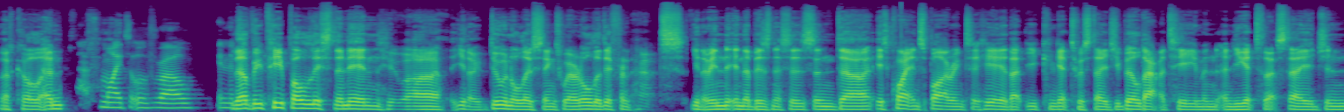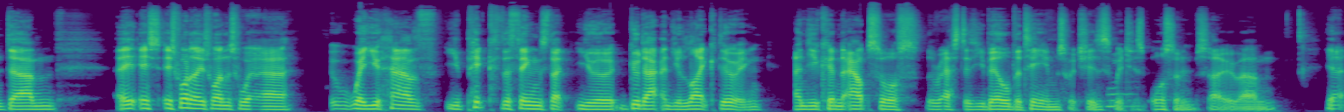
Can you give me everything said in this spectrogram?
That's cool. And That's my sort of role in the there'll be people listening in who are, you know, doing all those things, wearing all the different hats, you know, in in the businesses. And uh, it's quite inspiring to hear that you can get to a stage, you build out a team, and, and you get to that stage. And um, it's it's one of those ones where where you have you pick the things that you're good at and you like doing, and you can outsource the rest as you build the teams, which is which is awesome. So um, yeah.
